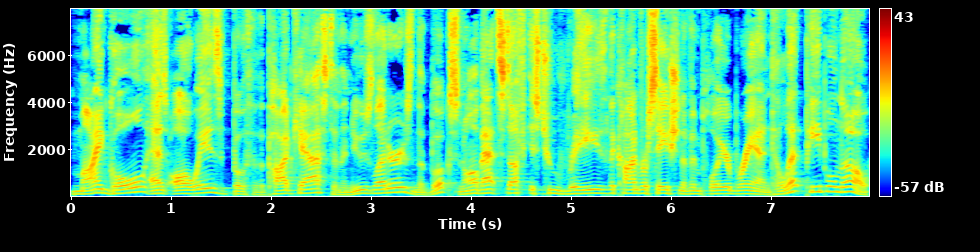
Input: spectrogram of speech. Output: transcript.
My goal, as always, both of the podcast and the newsletters and the books and all that stuff, is to raise the conversation of employer brand, to let people know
